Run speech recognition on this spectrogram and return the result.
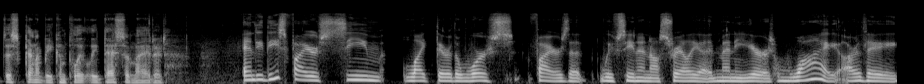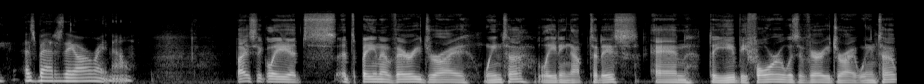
just going to be completely decimated. Andy, these fires seem like they're the worst fires that we've seen in Australia in many years. Why are they as bad as they are right now? Basically, it's it's been a very dry winter leading up to this, and the year before it was a very dry winter,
